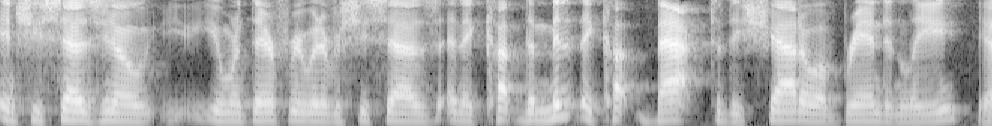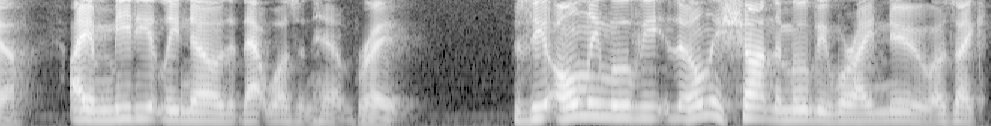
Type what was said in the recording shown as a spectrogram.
and she says, you know, you, you weren't there for me, whatever she says, and they cut the minute they cut back to the shadow of Brandon Lee. yeah, I immediately know that that wasn't him. right. It was the only movie, the only shot in the movie where I knew. I was like,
